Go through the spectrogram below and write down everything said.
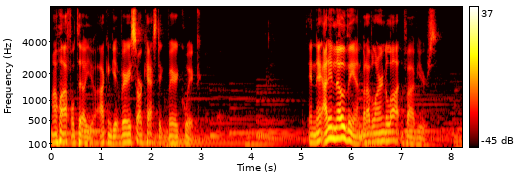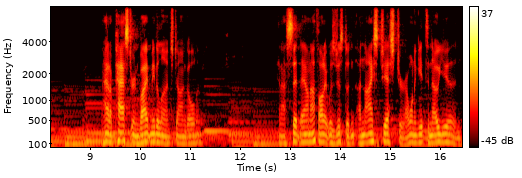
My wife will tell you, I can get very sarcastic very quick. And I didn't know then, but I've learned a lot in five years. I had a pastor invite me to lunch, John Golden. And I sat down. I thought it was just a, a nice gesture. I want to get to know you and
